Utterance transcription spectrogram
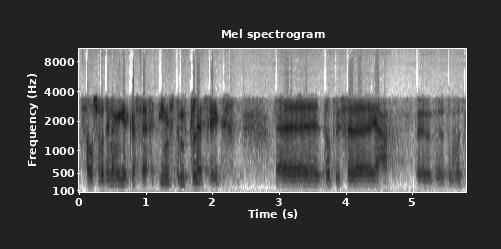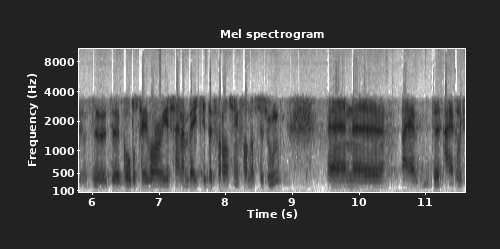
zoals ze dat in Amerika zeggen, instant classics. dat is, ja, de, de, de, Golden State Warriors zijn een beetje de verrassing van het seizoen. En uh, nou ja, de, eigenlijk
